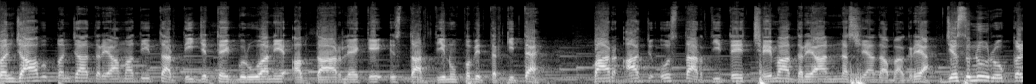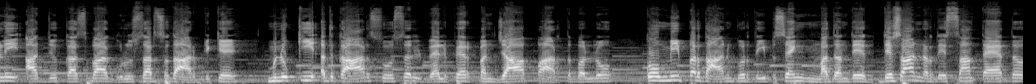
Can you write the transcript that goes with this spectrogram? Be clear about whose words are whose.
Speaker 1: ਪੰਜਾਬ ਪੰਜਾਂ ਦਰਿਆਵਾਂ ਦੀ ਧਰਤੀ ਜਿੱਥੇ ਗੁਰੂਆਂ ਨੇ ਅਵਤਾਰ ਲੈ ਕੇ ਇਸ ਧਰਤੀ ਨੂੰ ਪਵਿੱਤਰ ਕੀਤਾ ਹੈ। ਪਰ ਅੱਜ ਉਸ ਧਰਤੀ ਤੇ ਛੇਵਾਂ ਦਰਿਆ ਨਸ਼ਿਆਂ ਦਾ ਵਗ ਰਿਹਾ। ਜਿਸ ਨੂੰ ਰੋਕਣ ਲਈ ਅੱਜ ਕਸਬਾ ਗੁਰੂਸਰ ਸੁਧਾਰ ਵਿਖੇ ਮਨੁੱਖੀ ਅਧਿਕਾਰ, ਸੋਸ਼ਲ ਵੈਲਫੇਅਰ ਪੰਜਾਬ ਭਾਰਤ ਵੱਲੋਂ ਕੌਮੀ ਪ੍ਰਧਾਨ ਗੁਰਦੀਪ ਸਿੰਘ ਮਦਨ ਦੇ ਦਿਸ਼ਾ ਨਿਰਦੇਸ਼ਾਂ ਤਹਿਤ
